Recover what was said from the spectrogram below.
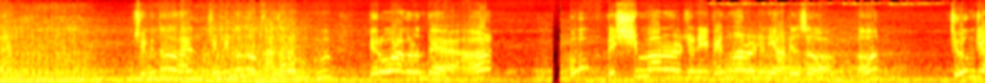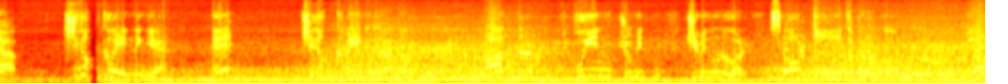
어? 주민등록 한, 주민등록 한 사람 음? 데려오라 그러는데 어? 뭐 몇십만 원을 주니 백만 원을 주니 하면서 어? 정작 지도급에 있는 게 에? 지도급에 있는 사람은 아들은 부인 주민 주민등록을 서울 뜰 갖다 놓고 에?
